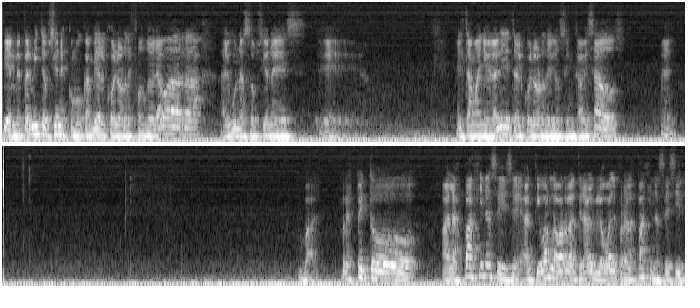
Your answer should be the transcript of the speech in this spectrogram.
Bien, me permite opciones como cambiar el color de fondo de la barra, algunas opciones, eh, el tamaño de la letra, el color de los encabezados. ¿Eh? Vale. respecto a las páginas, se dice activar la barra lateral global para las páginas, es decir,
